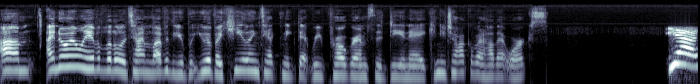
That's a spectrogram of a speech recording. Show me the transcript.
Um, I know I only have a little time left with you, but you have a healing technique that reprograms the DNA. Can you talk about how that works? Yeah,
